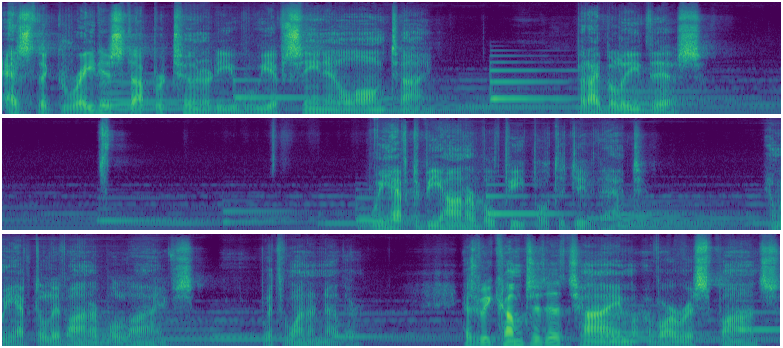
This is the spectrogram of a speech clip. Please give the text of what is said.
as the greatest opportunity we have seen in a long time. But I believe this we have to be honorable people to do that. And we have to live honorable lives with one another. As we come to the time of our response,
